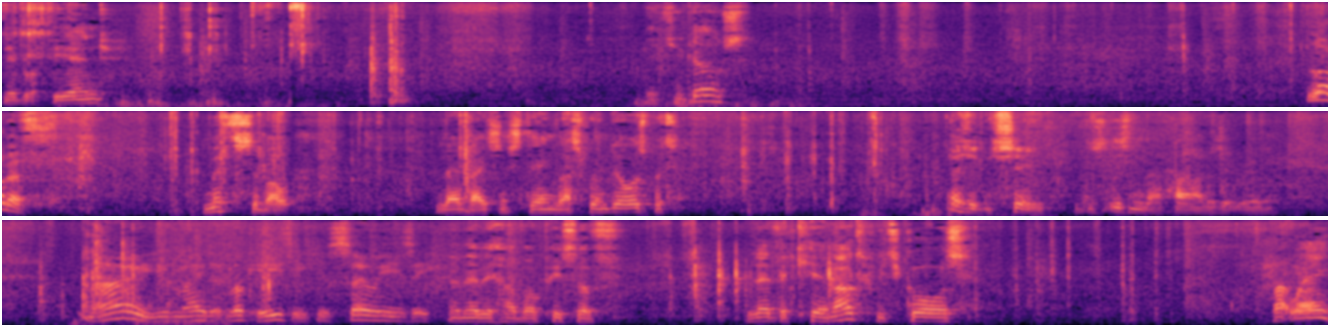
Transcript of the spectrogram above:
nibble off the end. There she goes. A lot of myths about lead lights and stained glass windows, but as you can see, it just isn't that hard, is it really? No, you made it look easy. It's so easy. And there we have our piece of lead that came out, which goes that way.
